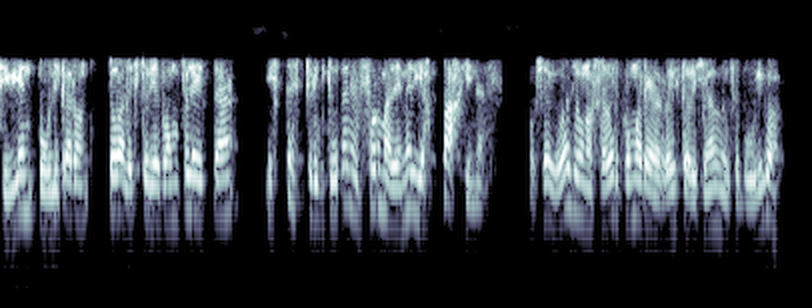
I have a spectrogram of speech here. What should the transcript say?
si bien publicaron toda la historia completa, está estructurada en forma de medias páginas. O sea que vaya uno a saber cómo era la revista original donde se publicó.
